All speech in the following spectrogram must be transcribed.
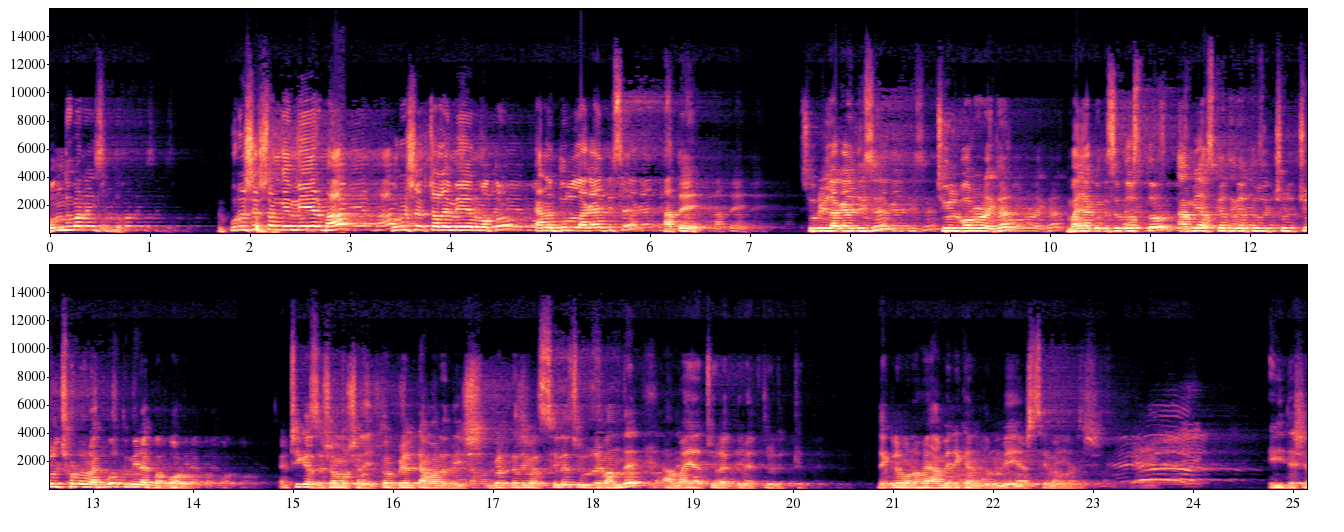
বন্ধু বানাইছে তো। পুরুষের সঙ্গে মেয়ের ভাব, পুরুষের চলে মেয়ের মতো, কানে দুল লাগাই দিছে, হাতে চুরি লাগাই দিছে, চুল বড় রেখা, মায়া করতেছে, দোস্ত, আমি আজকে থেকে চুল চুল ছোট রাখব, তুমি রাখবা বড়। ঠিক আছে, সমস্যা নেই, তোর বেলটা আমার দিস। বেলটা দিবার ছেলে চুলরে বান্ধে আর মায়া চুল একদম একটু একটু দেখলে মনে হয় আমেরিকান কোন মেয়ে আসছে বাংলাদেশ। এই দেশে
